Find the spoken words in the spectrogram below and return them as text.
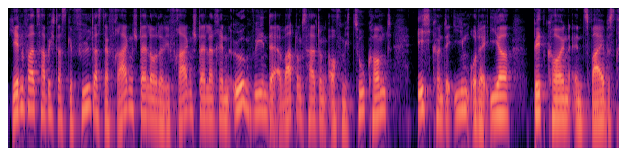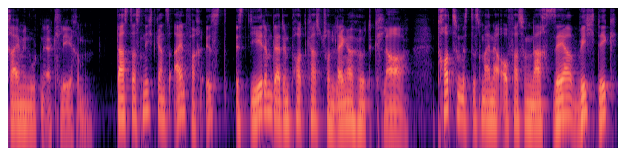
Jedenfalls habe ich das Gefühl, dass der Fragensteller oder die Fragenstellerin irgendwie in der Erwartungshaltung auf mich zukommt, ich könnte ihm oder ihr Bitcoin in zwei bis drei Minuten erklären. Dass das nicht ganz einfach ist, ist jedem, der den Podcast schon länger hört, klar. Trotzdem ist es meiner Auffassung nach sehr wichtig,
